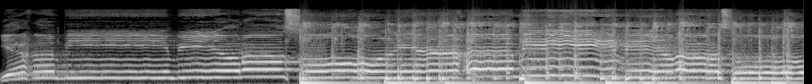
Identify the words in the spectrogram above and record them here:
يا حبيبي رسول يا حبيبي رسول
